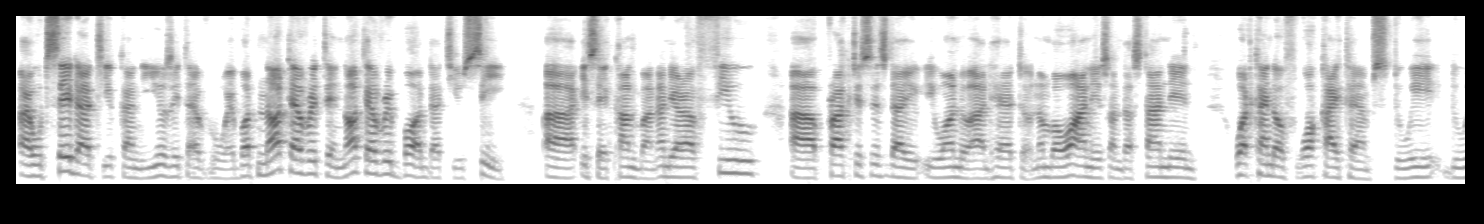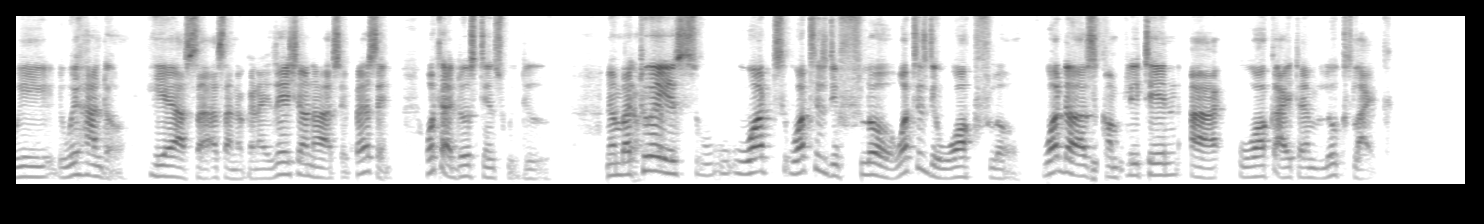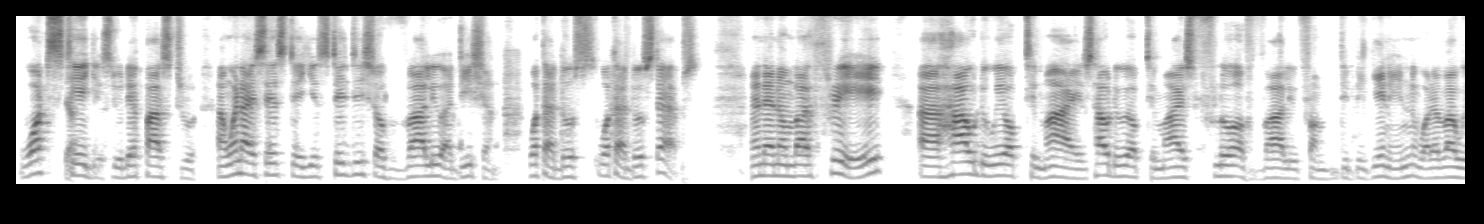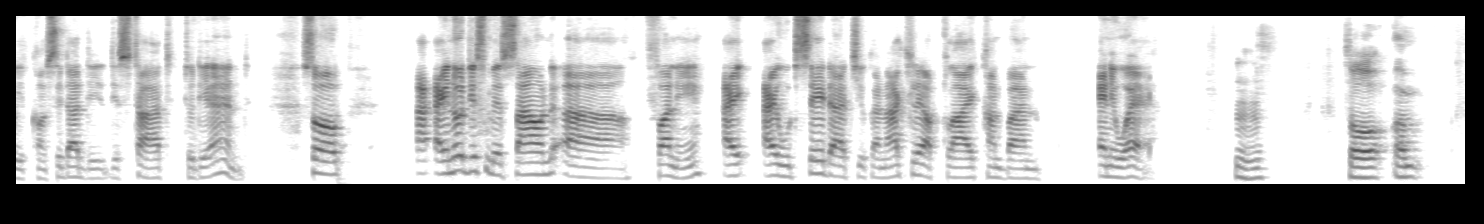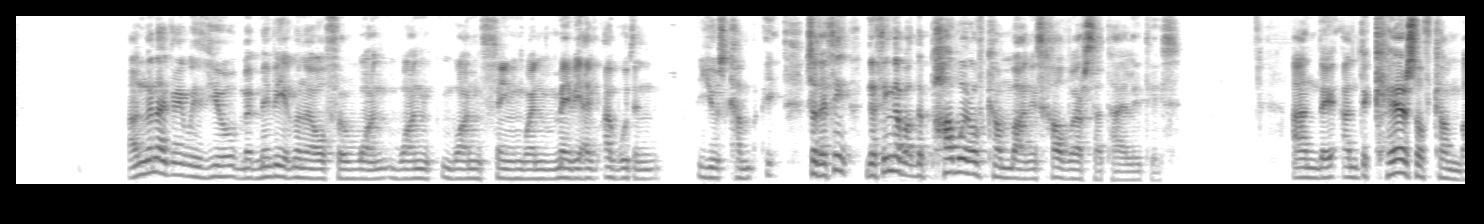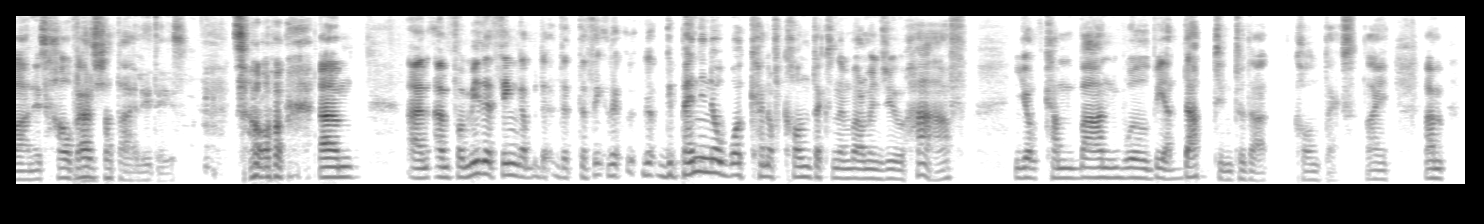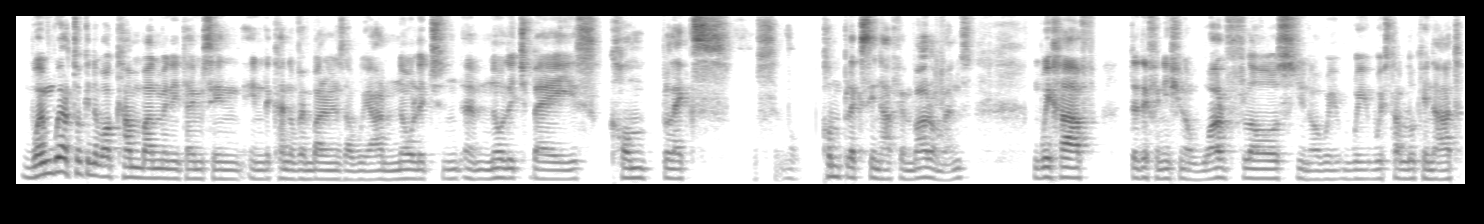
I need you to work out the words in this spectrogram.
I would say that you can use it everywhere, but not everything, not every board that you see uh, is a Kanban. And there are a few uh, practices that you, you want to adhere to. Number one is understanding what kind of work items do we do we do we handle here as, a, as an organization or as a person? What are those things we do? Number two is what what is the flow? What is the workflow? What does mm. completing a work item looks like? What stages yeah. do they pass through? And when I say stages, stages of value addition, what are those, what are those steps? And then number three, uh, how do we optimize? How do we optimize flow of value from the beginning, whatever we consider the, the start to the end? So I, know this may sound uh, funny. I, I would say that you can actually apply Kanban anywhere. Mm -hmm. So um, I'm gonna agree with you, but maybe I'm gonna offer one one one thing when maybe I, I wouldn't use Kanban. So the thing the thing about the power of Kanban is how versatile it is. And the and the cares of Kanban is how versatile it is. So um, and and for me the thing the, the, the thing the, depending on what kind of context and environment you have your kanban will be adapting to that context like um when we are talking about kanban many times in in the kind of environments that we are knowledge um, knowledge based complex complex enough environments we have the definition of workflows you know we we, we start looking at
